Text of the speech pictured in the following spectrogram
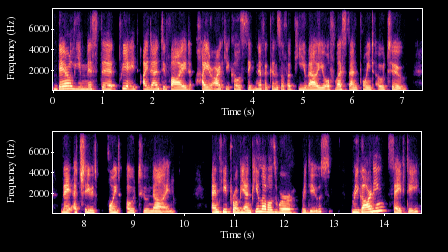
barely missed the pre-identified hierarchical significance of a p-value of less than 0.02. They achieved 0.029 NT-proBNP levels were reduced. Regarding safety,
